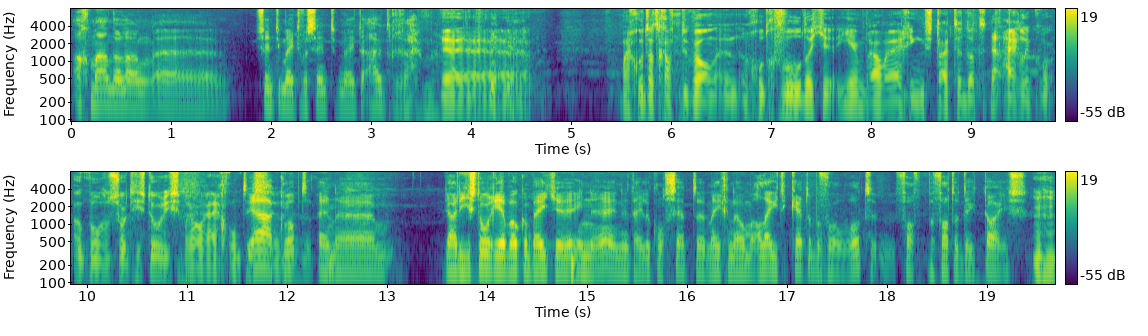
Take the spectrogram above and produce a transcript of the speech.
acht maanden lang centimeter voor centimeter uitruimen. Ja, ja, ja. Maar goed, dat gaf natuurlijk wel een, een goed gevoel dat je hier een brouwerij ging starten. Dat het eigenlijk ook nog een soort historische brouwerijgrond is. Ja, klopt. En ehm, ja, die historie hebben we ook een beetje in, eh, in het hele concept eh, meegenomen. Alle etiketten bijvoorbeeld va- bevatten details Mhm,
